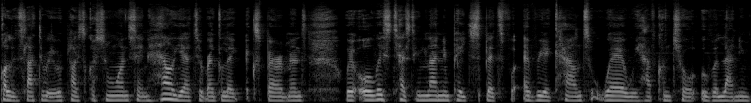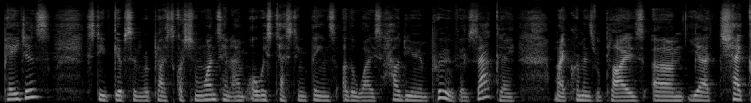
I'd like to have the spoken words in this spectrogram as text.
Colin Slattery replies to question one saying, Hell yeah to regular experiments. We're always testing landing page splits for every account where we have control over landing pages. Steve Gibson replies to question one saying, I'm always testing things. Otherwise, how do you improve? Exactly. Mike Crimmins replies, um, Yeah, check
